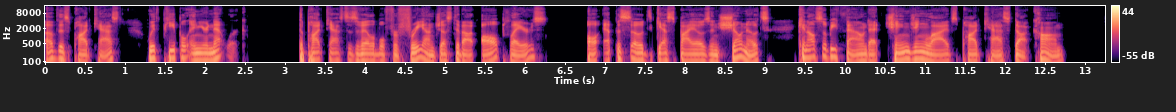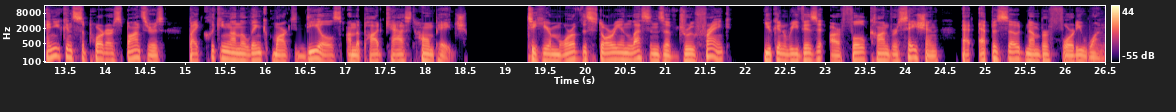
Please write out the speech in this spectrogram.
of this podcast with people in your network. The podcast is available for free on just about all players. All episodes, guest bios, and show notes can also be found at changinglivespodcast.com. And you can support our sponsors by clicking on the link marked deals on the podcast homepage. To hear more of the story and lessons of Drew Frank, you can revisit our full conversation at episode number 41.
